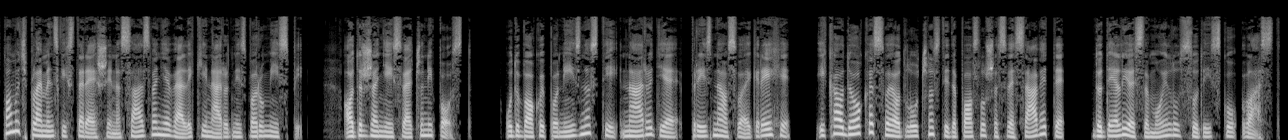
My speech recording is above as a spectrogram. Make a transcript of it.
pomoć plemenskih starešina sazvan je veliki narodni zbor u Mispi. Održan je i svečani post. U dubokoj poniznosti narod je priznao svoje grehe i kao dokaz svoje odlučnosti da posluša sve savete, dodelio je Samuilu sudijsku vlast.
